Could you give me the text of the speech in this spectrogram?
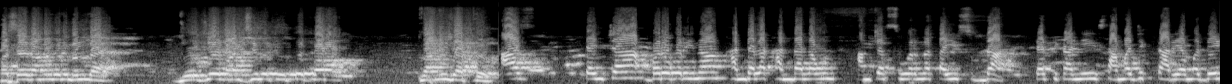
फसाय गाण्यामध्ये म्हणलाय जो जे मानशील तो तो पाप प्राणी जात. आज त्यांच्या बरोबरीनं खांद्याला खांदा लावून आमच्या सुवर्णताई सुद्धा त्या ठिकाणी सामाजिक कार्यामध्ये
